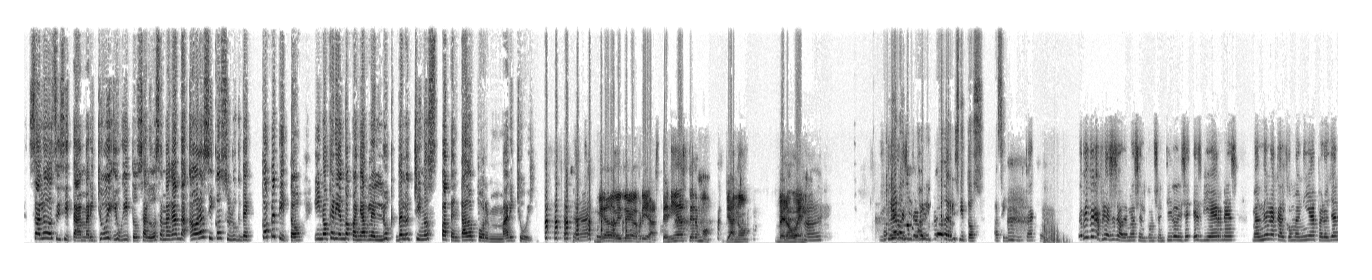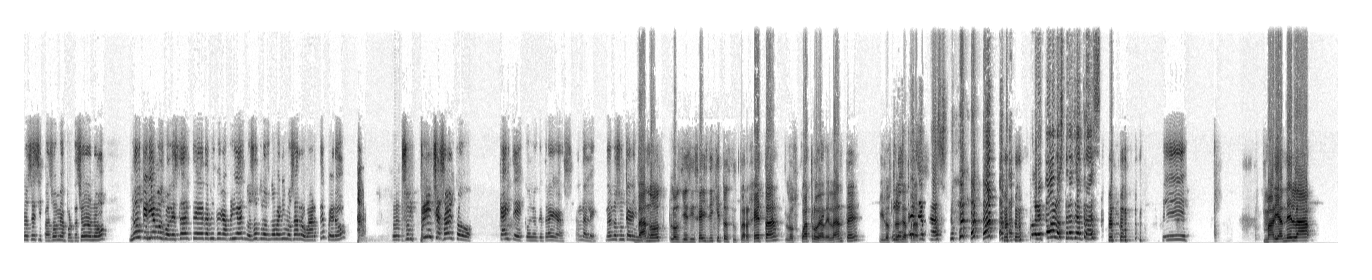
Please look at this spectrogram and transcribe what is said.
Saludos, Isita, Marichuy y Huguito. Saludos a Maganda. Ahora sí con su look de copetito y no queriendo apañarle el look de los chinos patentado por Marichuy. Mira, David Vega Frías, tenías termo, ya no. Pero bueno, Ay, Un claro nos sí, David, de risitos. Así. exacto. David Vega Frías es además el consentido, dice, es viernes, mandé una calcomanía, pero ya no sé si pasó mi aportación o no. No queríamos molestarte, David Vega Frías, nosotros no venimos a robarte, pero es un pinche asalto. Cáite con lo que traigas. Ándale, danos un cariñito. Danos los 16 dígitos de tu tarjeta, los cuatro de adelante y los Y tres los de tres atrás. de atrás. Sobre todo los tres de atrás. Sí, Marianela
